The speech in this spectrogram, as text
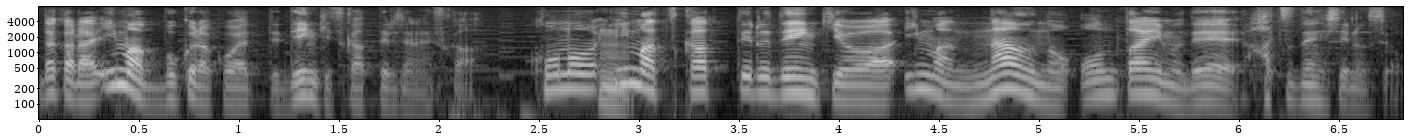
だから今僕らこうやって電気使ってるじゃないですか。このうん今使ってる電気は今 Now のオンタイムで発電してるんですよ。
